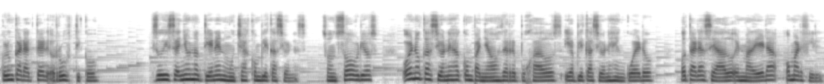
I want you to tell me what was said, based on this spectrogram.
con un carácter rústico sus diseños no tienen muchas complicaciones, son sobrios o en ocasiones acompañados de repujados y aplicaciones en cuero o taraceado en madera o marfil.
